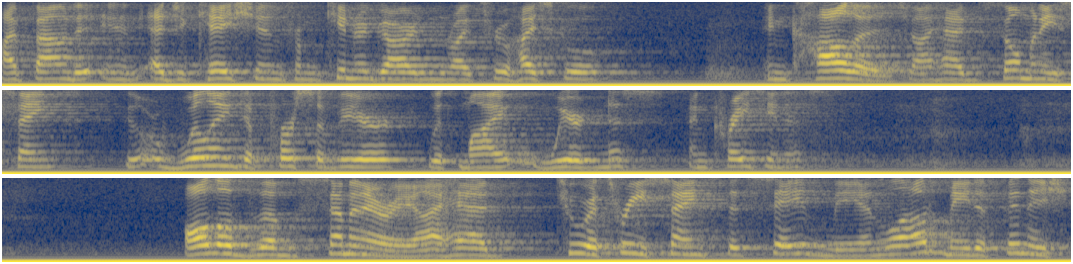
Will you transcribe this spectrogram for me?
I found it in education from kindergarten right through high school. In college, I had so many saints who were willing to persevere with my weirdness and craziness. All of them seminary, I had two or three saints that saved me and allowed me to finish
